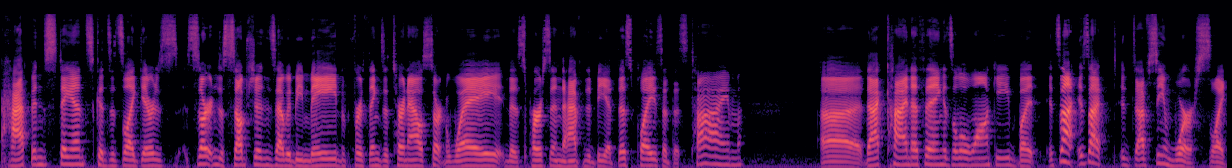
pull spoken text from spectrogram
happenstance because it's like there's certain assumptions that would be made for things to turn out a certain way. This person happened to be at this place at this time. Uh, that kind of thing is a little wonky, but it's not. It's not. It's, I've seen worse like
